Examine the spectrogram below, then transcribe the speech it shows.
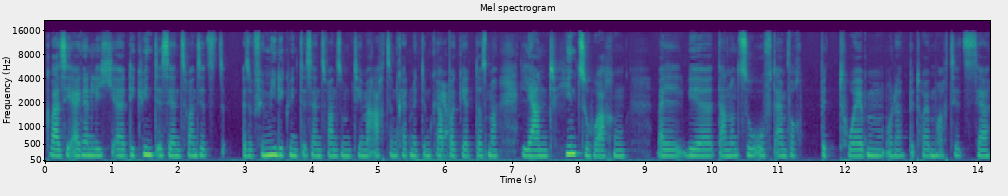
quasi eigentlich äh, die Quintessenz, wenn es jetzt, also für mich die Quintessenz, wenn es um Thema Achtsamkeit mit dem Körper ja. geht, dass man lernt hinzuhorchen, weil wir dann uns so oft einfach betäuben oder betäuben macht jetzt sehr,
